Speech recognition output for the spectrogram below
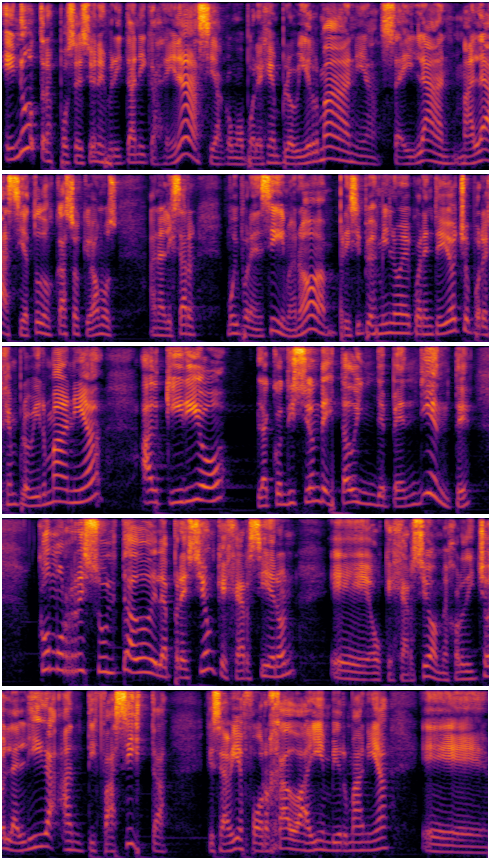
en otras posesiones británicas en Asia, como por ejemplo Birmania, Ceilán, Malasia, todos casos que vamos a analizar muy por encima, ¿no? A principios de 1948, por ejemplo, Birmania adquirió la condición de Estado independiente como resultado de la presión que ejercieron, eh, o que ejerció, mejor dicho, la Liga Antifascista que se había forjado ahí en Birmania, eh,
